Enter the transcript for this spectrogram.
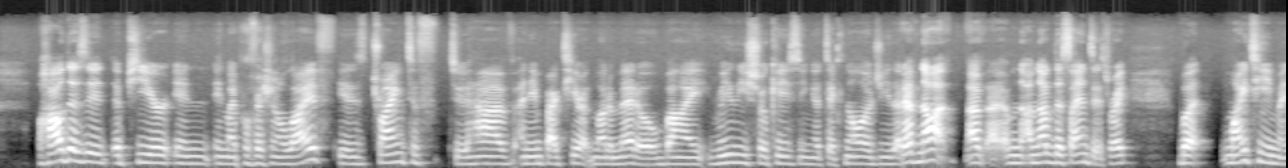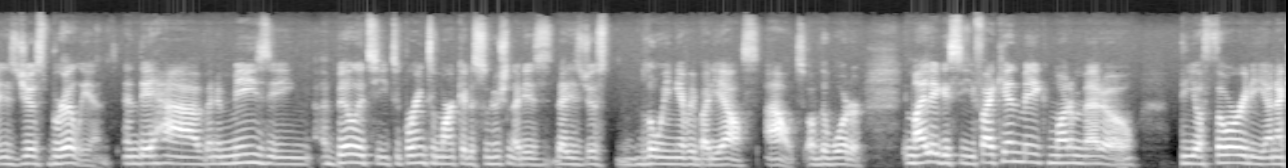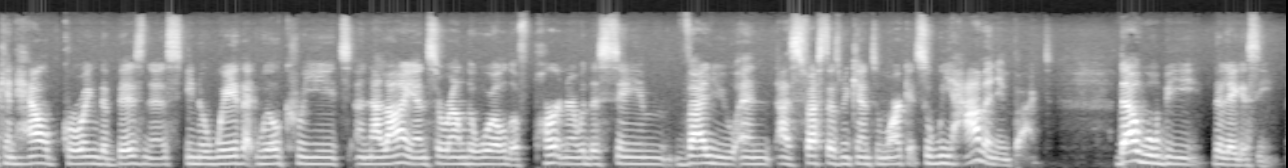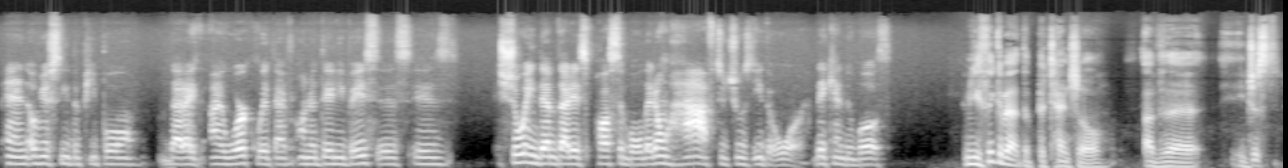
how does it appear in, in my professional life is trying to, to have an impact here at Modern Meadow by really showcasing a technology that I've not, I've, I'm, I'm not the scientist, right? But my team is just brilliant, and they have an amazing ability to bring to market a solution that is that is just blowing everybody else out of the water. My legacy, if I can make Modern Meadow the authority and I can help growing the business in a way that will create an alliance around the world of partner with the same value and as fast as we can to market so we have an impact that will be the legacy and obviously the people that I, I work with on a daily basis is showing them that it's possible. They don't have to choose either or. They can do both. I mean, you think about the potential of the you just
